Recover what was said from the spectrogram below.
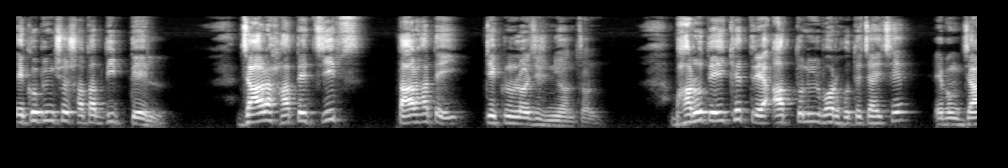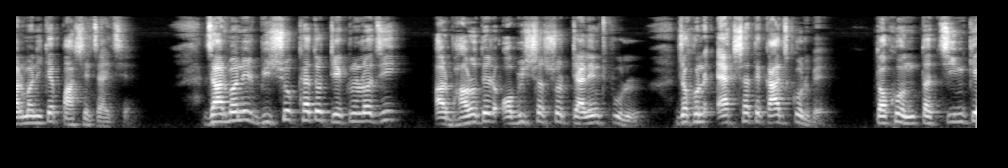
একবিংশ শতাব্দীর তেল, যার হাতে চিপস, তার হাতেই টেকনোলজির নিয়ন্ত্রণ। ভারত এই ক্ষেত্রে আত্মনির্ভর হতে চাইছে এবং জার্মানিকে পাশে চাইছে। জার্মানির বিশ্বখ্যাত টেকনোলজি আর ভারতের অবিশ্বাস্য ট্যালেন্ট পুল যখন একসাথে কাজ করবে তখন তা চীনকে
